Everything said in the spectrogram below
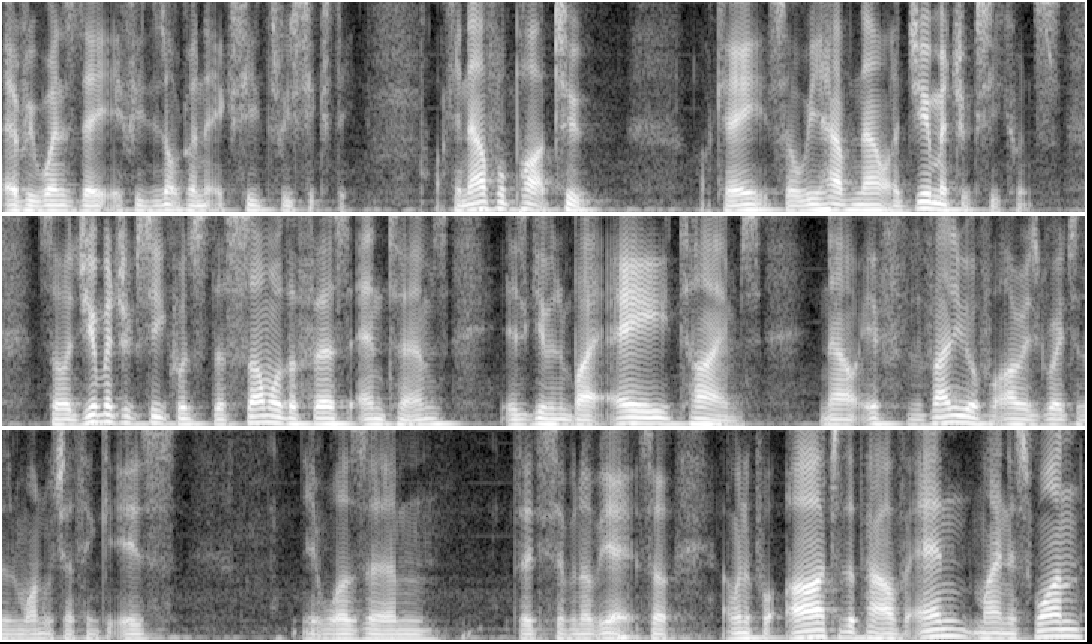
every Wednesday if he's not going to exceed 360 okay now for part 2 okay so we have now a geometric sequence. So a geometric sequence the sum of the first n terms is given by a times. Now if the value of r is greater than 1 which I think it is it was um, 37 over yeah so I'm going to put r to the power of n minus 1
